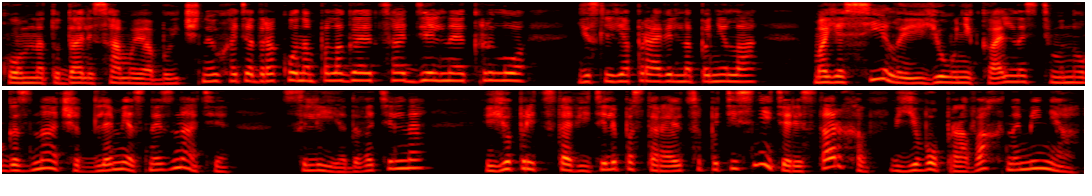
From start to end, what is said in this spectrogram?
Комнату дали самую обычную, хотя драконам полагается отдельное крыло, если я правильно поняла — Моя сила и ее уникальность много значат для местной знати. Следовательно, ее представители постараются потеснить Аристархов в его правах на меня.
